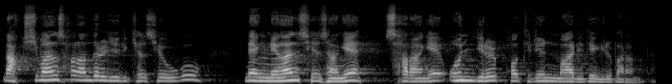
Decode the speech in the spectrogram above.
낙심한 사람들을 일으켜 세우고 냉랭한 세상에 사랑의 온기를 퍼뜨리는 말이 되기를 바랍니다.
